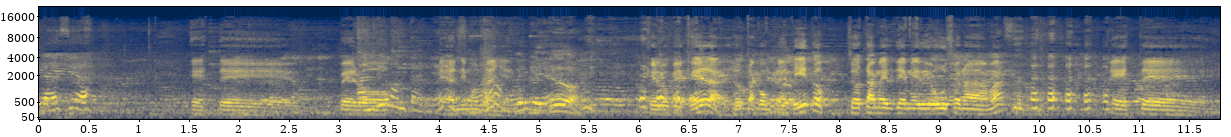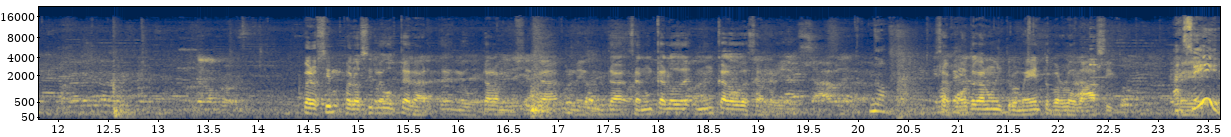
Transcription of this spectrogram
gracias. Este, pero Andy Montañez. es Andy Montañez. Ah, que lo que queda, eso está completito, eso está de medio uso nada más. Este, pero sí, pero sí me gusta el arte, me gusta la música, me gusta, o sea, nunca lo, de- nunca lo desarrollé. No. O sea, puedo tocar un instrumento, pero lo básico. ¿Ah, Me- sí?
